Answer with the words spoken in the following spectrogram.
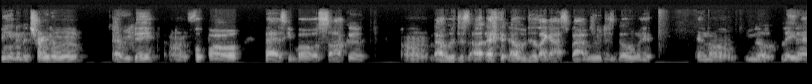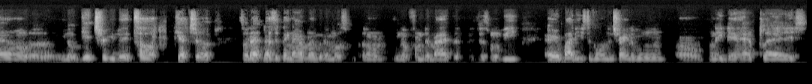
being in the training room every day, um, football, basketball, soccer. Um, that was just uh, that, that was just like our spot. We would just go and and um, you know lay down, uh, you know get treatment, talk, catch up. So that that's the thing that I remember the most, um, you know, from DeMatha. Just when we everybody used to go in the training room um, when they didn't have class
